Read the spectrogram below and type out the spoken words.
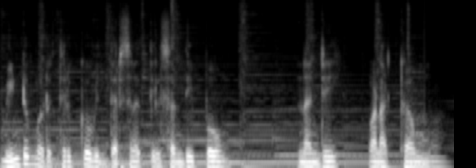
மீண்டும் ஒரு திருக்கோவில் தரிசனத்தில் சந்திப்போம். நன்றி வணக்கம்.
